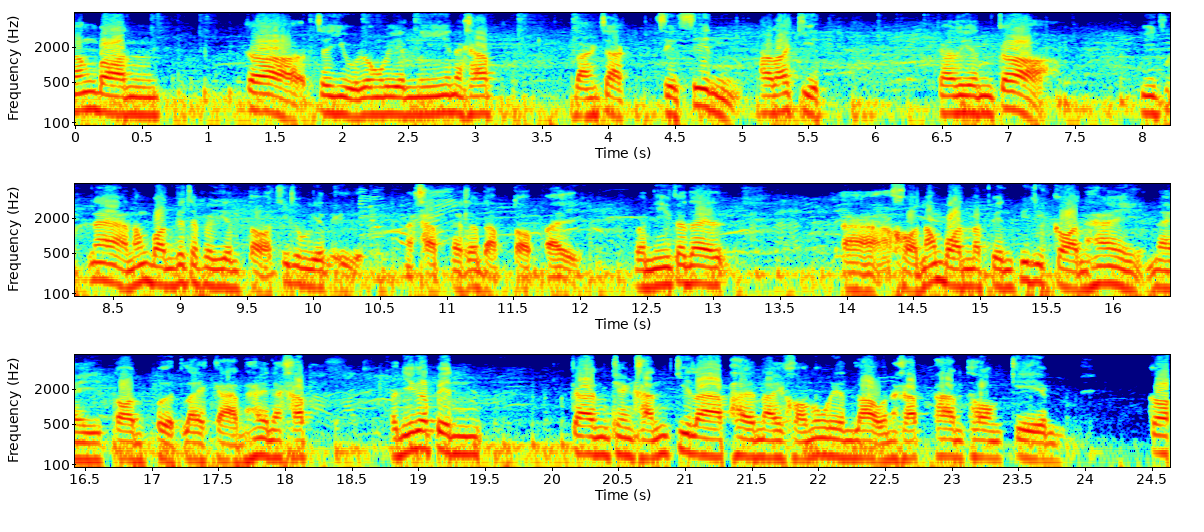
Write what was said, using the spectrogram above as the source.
น้องบอล ก็จะอยู่โรงเรียนนี้นะครับ หลังจากเสร็จสิ้นภารกิจ การเรียนก็ปีหน้าน้องบอลก็จะไปเรียนต่อที่โรงเรียนอื่นนะครับในระดับต่อไป วันนี้ก็ได้อาขอน้องบอลมาเป็นพิธีกรให้ในตอนเปิดรายการให้นะครับ อันนี้ก็เป็นการแข่งขันกีฬาภายในของโรงเรียนเรานะครับพานทองเกม ก็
